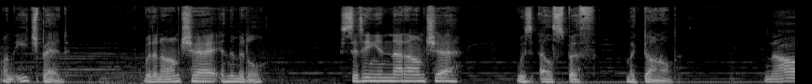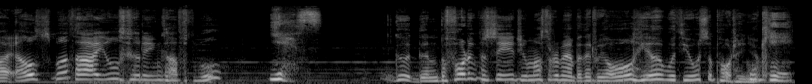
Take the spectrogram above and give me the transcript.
on each bed with an armchair in the middle. Sitting in that armchair was Elspeth McDonald. Now, Elspeth, are you feeling comfortable? Yes. Good. Then before we proceed, you must remember that we are all here with you, supporting you. Okay.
